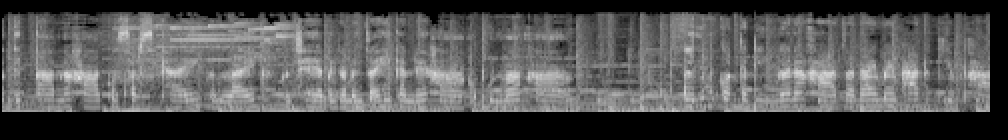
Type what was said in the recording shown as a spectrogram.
กดติดตามนะคะ กด subscribe กดไลค์กดแชร์เป็นกำลังใจให้กันด้วยค่ะ ขอบคุณมากค่ะอย่าลืมกดกระดิ่งด้วยนะคะ จะได้ไม่พลาดทุกคลิปค่ะ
